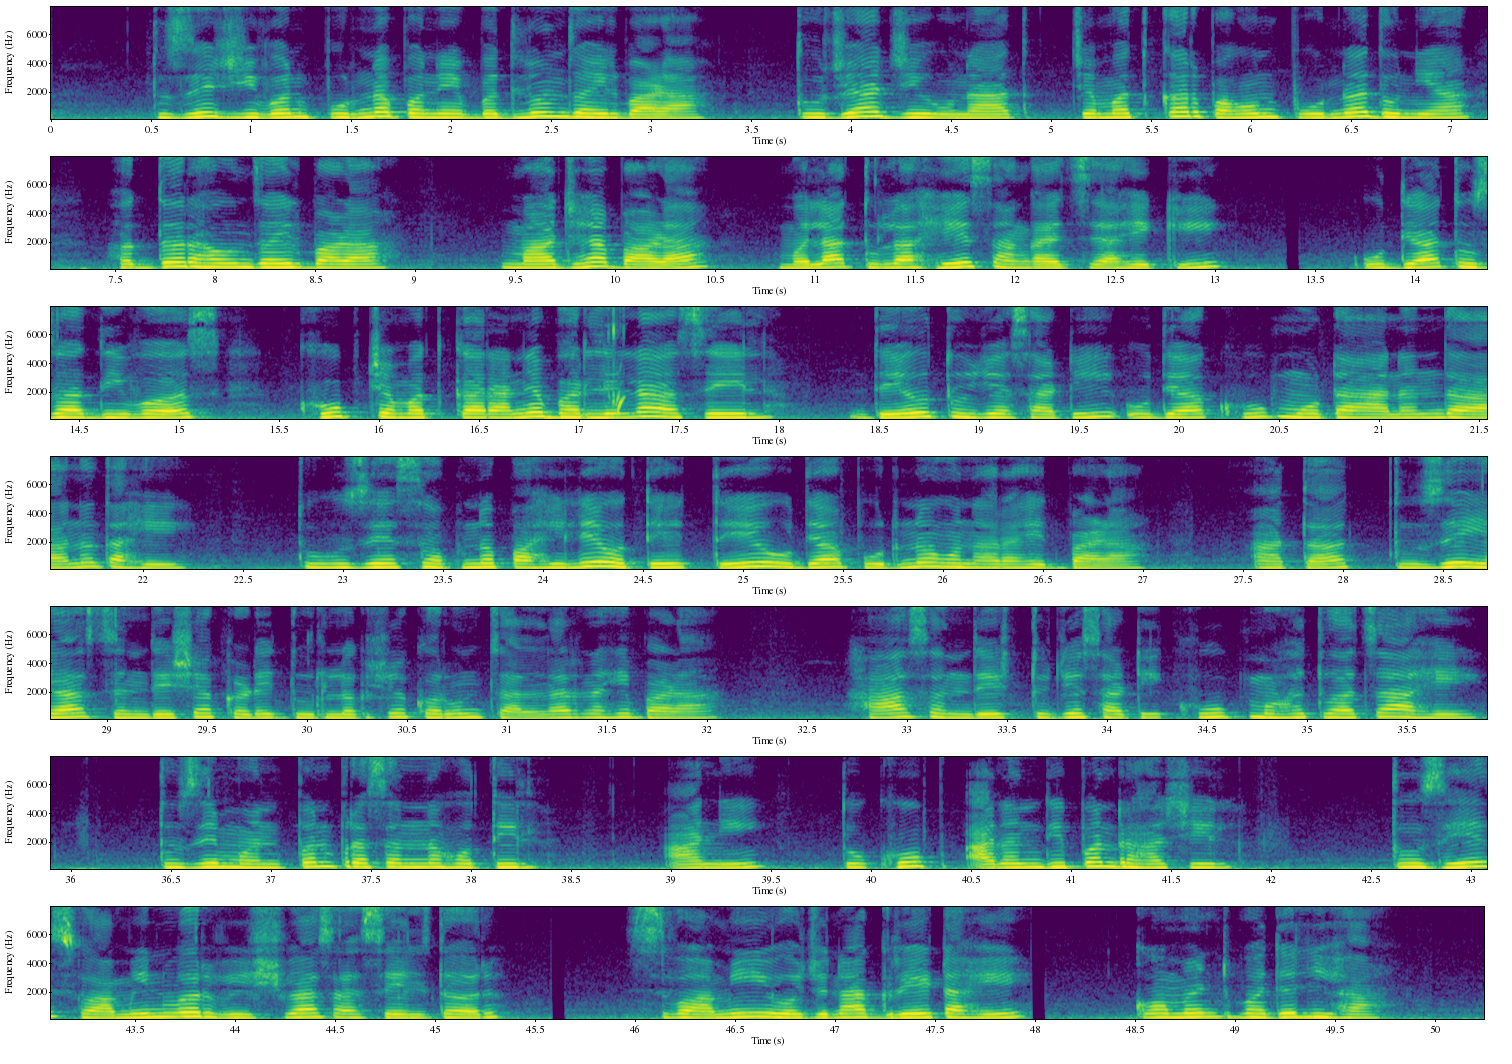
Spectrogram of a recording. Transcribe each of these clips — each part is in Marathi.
तुझे जीवन पूर्णपणे बदलून जाईल बाळा. तुझ्या जीवनात चमत्कार पाहून पूर्ण दुनिया हद्द राहून जाईल बाळा. माझ्या बाळा मला तुला हे सांगायचे आहे की उद्या तुझा दिवस खूप चमत्काराने भरलेला असेल. देव तुझ्यासाठी उद्या खूप मोठा आनंद आणत आहे. तू जे स्वप्न पाहिले होते ते उद्या पूर्ण होणार आहेत बाळा. आता तुझे या संदेशाकडे दुर्लक्ष करून चालणार नाही बाळा. हा संदेश तुझ्यासाठी खूप महत्त्वाचा आहे. तुझे मन पण प्रसन्न होतील आणि तू खूप आनंदी पण राहशील. तुझे स्वामींवर विश्वास असेल तर स्वामी योजना ग्रेट आहे. कॉमेंटमध्ये लिहा.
